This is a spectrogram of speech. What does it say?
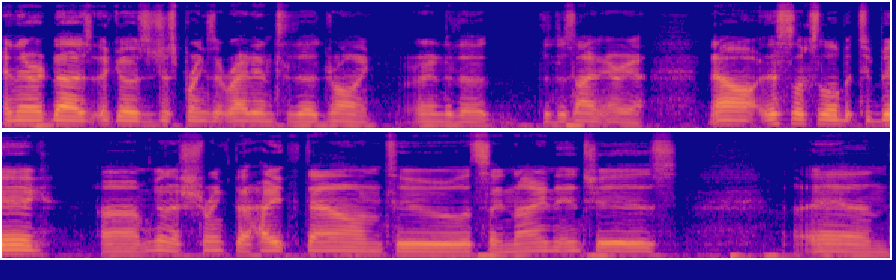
And there it does. It goes, it just brings it right into the drawing or into the, the design area. Now, this looks a little bit too big. Uh, I'm going to shrink the height down to, let's say, 9 inches. And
